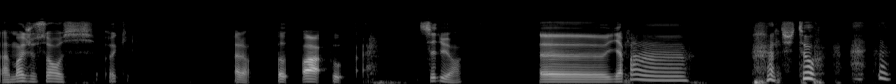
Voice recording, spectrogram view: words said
Ah, moi je sors aussi. Ok. Alors. Oh, ah, oh. C'est dur. hein. Euh, y a pas un, un tuto?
